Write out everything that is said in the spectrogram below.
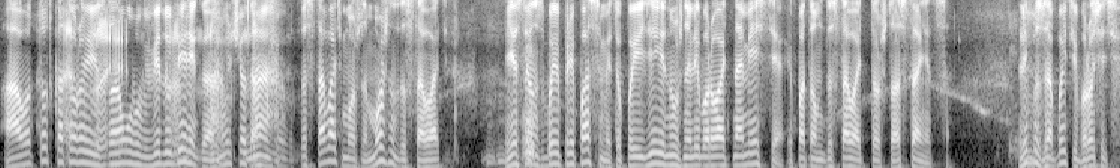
А вот тот, который затонул в виду берега, ну что Да. доставать можно? Можно доставать. Если он с боеприпасами, то, по идее, нужно либо рвать на месте и потом доставать то, что останется, либо забыть и бросить.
